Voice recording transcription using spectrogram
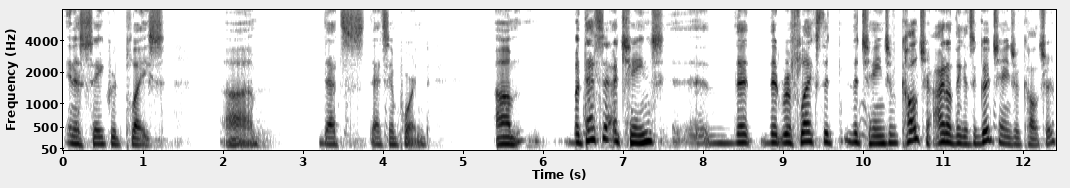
in a sacred place. Um, that's that's important. Um, but that's a change uh, that that reflects the the change of culture. I don't think it's a good change of culture.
